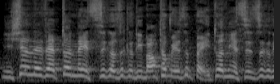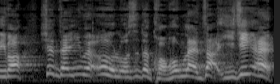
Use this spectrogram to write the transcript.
你现在在顿内斯克这个地方，特别是北顿内斯克这个地方，现在因为俄罗斯的狂轰滥炸，已经哎。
